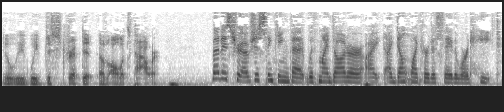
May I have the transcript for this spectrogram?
we, we've just stripped it of all its power. that is true. I was just thinking that with my daughter, I, I don't like her to say the word hate.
